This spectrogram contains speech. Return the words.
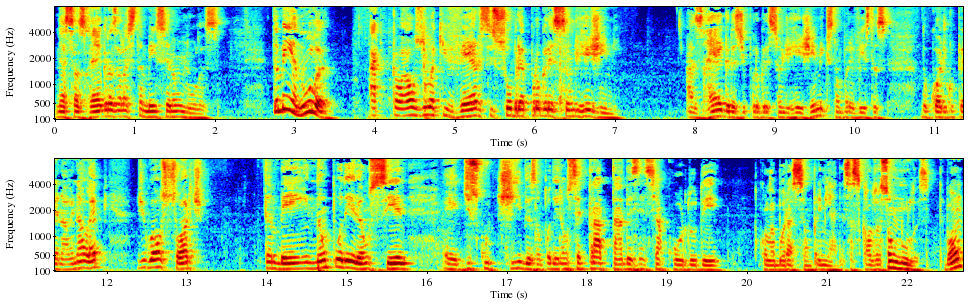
nessas regras, elas também serão nulas. Também é nula a cláusula que verse sobre a progressão de regime. As regras de progressão de regime que estão previstas no Código Penal e na LEP, de igual sorte, também não poderão ser é, discutidas, não poderão ser tratadas nesse acordo de colaboração premiada. Essas cláusulas são nulas, tá bom?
